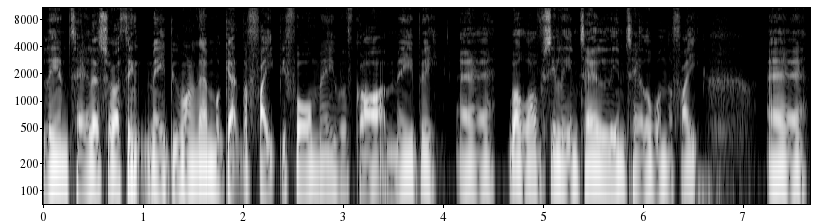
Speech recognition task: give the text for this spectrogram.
Liam Taylor, so I think maybe one of them will get the fight before me. We've got and maybe, uh, well, obviously Liam Taylor. Liam Taylor won the fight, uh,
